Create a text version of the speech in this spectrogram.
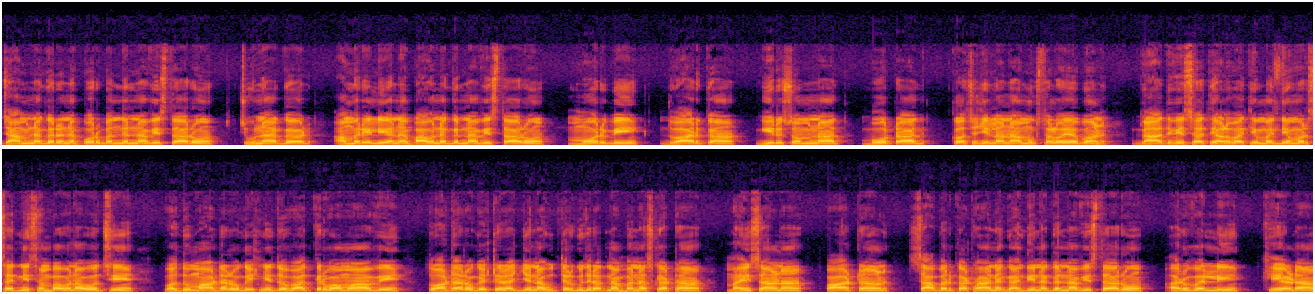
જામનગર અને પોરબંદરના વિસ્તારો, જૂનાગઢ, અમરેલી અને ભાવનગરના વિસ્તારો મોરબી, દ્વારકા, ગીર સોમનાથ, બોટાદ, કચ્છ જિલ્લાના અમુક સ્થળોએ પણ ગાજવીજ સાથે હળવાથી મધ્યમ વરસાદની સંભાવનાઓ છે. વધુમાં અઢાર ઓગસ્ટની જો વાત કરવામાં આવે, તો અઢાર ઓગસ્ટે રાજ્યના ઉત્તર ગુજરાતના બનાસકાંઠા, મહેસાણા, પાટણ, સાબરકાંઠા અને ગાંધીનગરના વિસ્તારો, અરવલ્લી, ખેડા,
